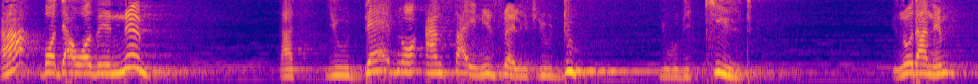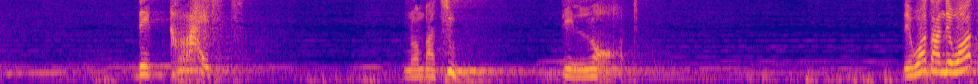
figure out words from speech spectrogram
Huh? But there was a name that you dare not answer in Israel. If you do, you will be killed. You know that name? The Christ. Number two, the Lord. The what and the what?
